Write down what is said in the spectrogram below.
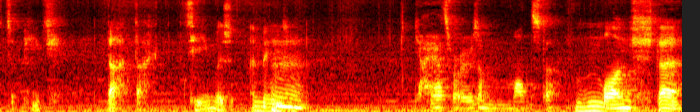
it's a peach. That, that team was amazing. Yeah, yeah, Toure was a monster. Monster.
